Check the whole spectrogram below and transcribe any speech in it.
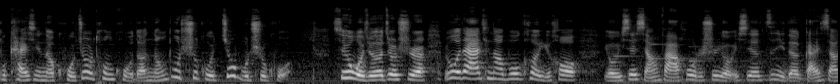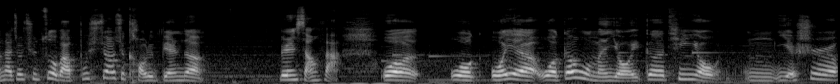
不开心的，苦就是痛苦的，能不吃苦就不吃苦。所以我觉得就是，如果大家听到播客以后有一些想法，或者是有一些自己的感想，那就去做吧，不需要去考虑别人的别人想法。我。我我也我跟我们有一个听友，嗯，也是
